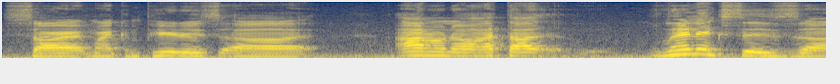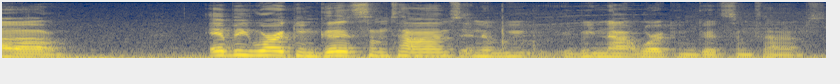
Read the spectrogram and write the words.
Sorry, my computer's. Uh, I don't know. I thought Linux is uh, it be working good sometimes, and it be, it be not working good sometimes.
